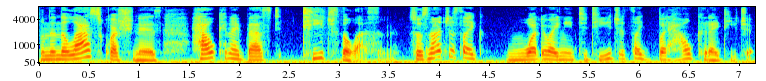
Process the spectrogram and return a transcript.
And then the last question is, how can I best teach the lesson? So it's not just like, what do I need to teach? It's like, but how could I teach it?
